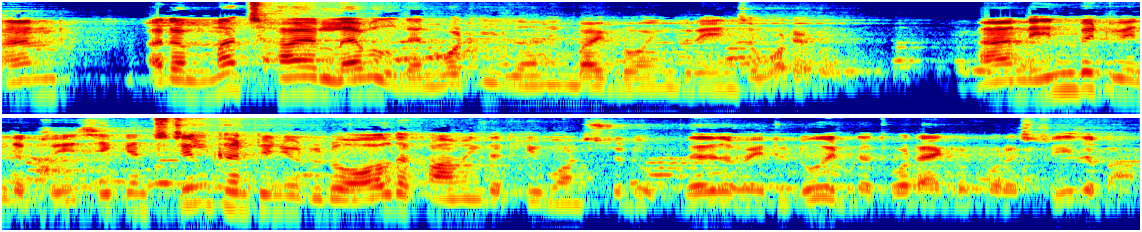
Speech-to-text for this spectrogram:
and at a much higher level than what he's earning by growing grains or whatever. And in between the trees, he can still continue to do all the farming that he wants to do. There is a way to do it, that's what agroforestry is about.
